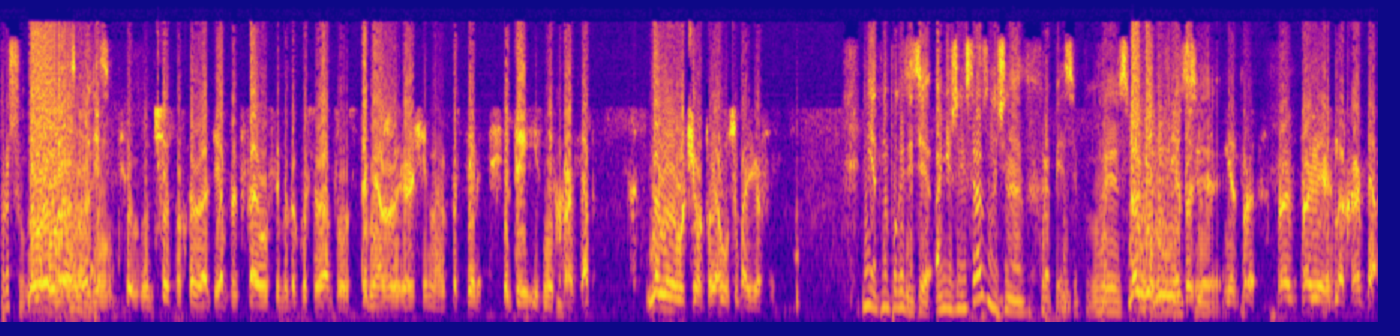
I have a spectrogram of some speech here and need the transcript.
Прошу. Доброе утро, Вадим. Честно сказать, я представил себе такую ситуацию с тремя женщинами в постели, и три из них храпят. Да ну, черту, я лучше повешусь. Нет, ну погодите, они же не сразу начинают храпеть? Вы да, нет, нет, э, нет, про, про, проверено храпят.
